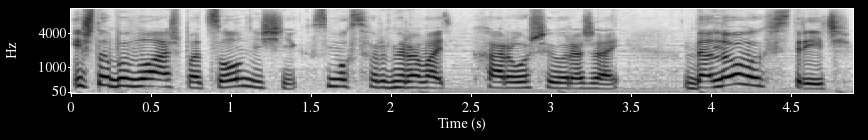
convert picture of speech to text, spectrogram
и чтобы ваш подсолнечник смог сформировать хороший урожай. До новых встреч!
